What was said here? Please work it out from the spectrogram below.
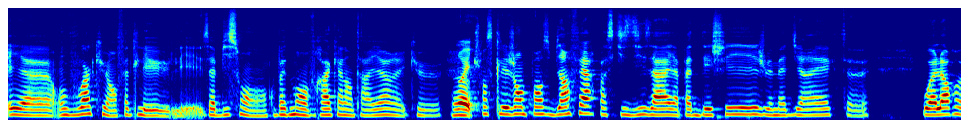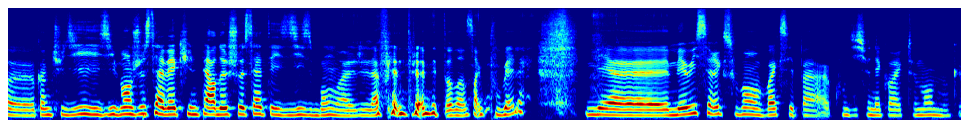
et euh, on voit que en fait les, les habits sont complètement en vrac à l'intérieur et que je pense que les gens pensent bien faire parce qu'ils se disent ah il y a pas de déchets, je vais mettre direct. Euh. Ou alors, euh, comme tu dis, ils y vont juste avec une paire de chaussettes et ils se disent bon, j'ai la flemme de la mettre dans un sac poubelle. Mais, mais oui, c'est vrai que souvent on voit que c'est pas conditionné correctement, donc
